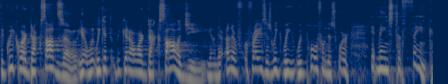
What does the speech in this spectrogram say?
The Greek word doxazo, you know, we, get, we get our word doxology. You know, there are other phrases we, we, we pull from this word. It means to think,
